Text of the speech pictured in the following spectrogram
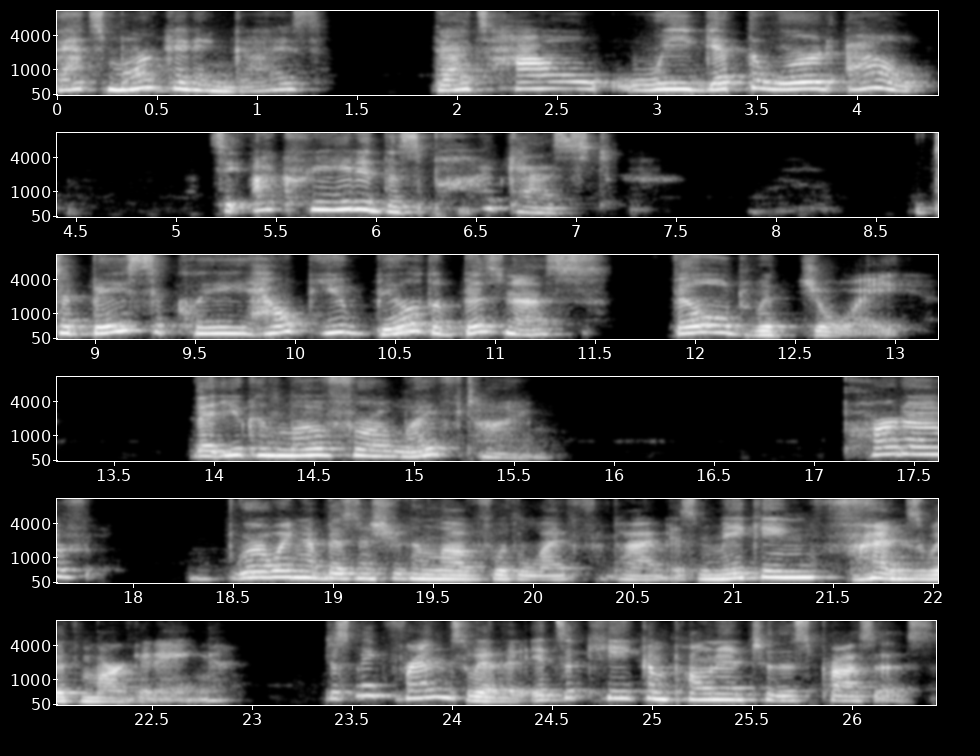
That's marketing, guys. That's how we get the word out. See, I created this podcast to basically help you build a business filled with joy that you can love for a lifetime. Part of growing a business you can love with a lifetime is making friends with marketing. Just make friends with it. It's a key component to this process.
